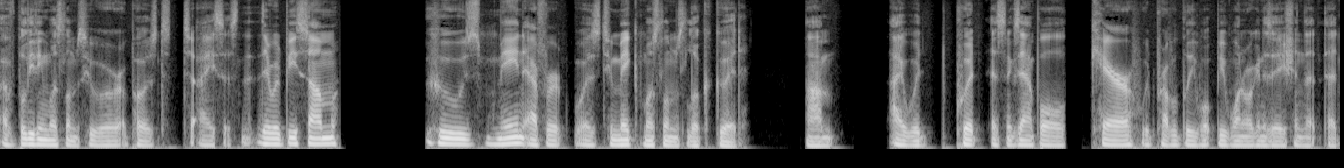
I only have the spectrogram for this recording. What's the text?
of believing Muslims who are opposed to ISIS. There would be some whose main effort was to make Muslims look good. Um, I would put as an example, CAIR would probably be one organization that that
